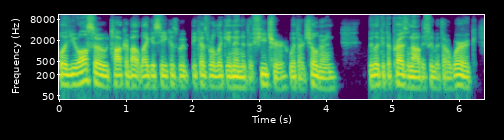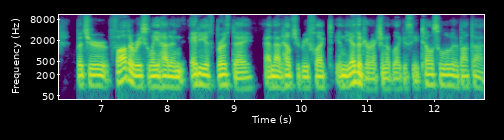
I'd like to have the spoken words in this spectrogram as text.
Well, you also talk about legacy because we because we're looking into the future with our children we look at the present, obviously, with our work. But your father recently had an 80th birthday, and that helps you reflect in the other direction of legacy. Tell us a little bit about that.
